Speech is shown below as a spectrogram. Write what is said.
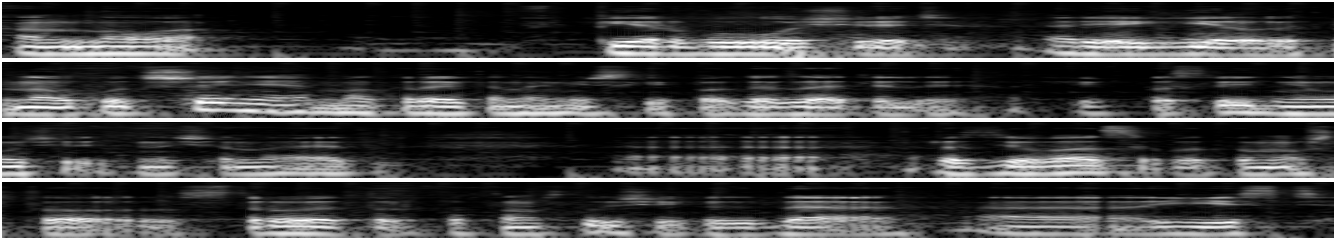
оно в первую очередь реагирует на ухудшение макроэкономических показателей и в последнюю очередь начинает э, развиваться, потому что строят только в том случае, когда э, есть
